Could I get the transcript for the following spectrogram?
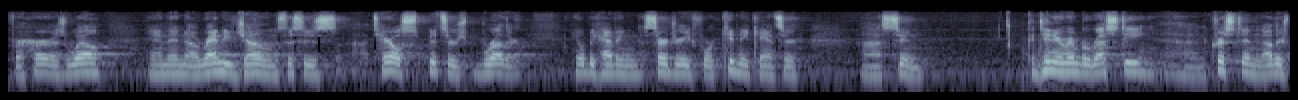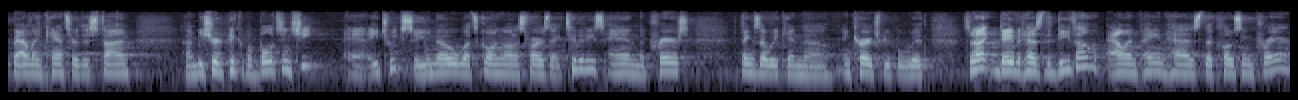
for her as well. And then uh, Randy Jones, this is uh, Terrell Spitzer's brother. He'll be having surgery for kidney cancer uh, soon. Continue to remember Rusty and Kristen and others battling cancer this time. And be sure to pick up a bulletin sheet uh, each week so you know what's going on as far as the activities and the prayers, things that we can uh, encourage people with. Tonight, David has the Devo, Alan Payne has the closing prayer,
